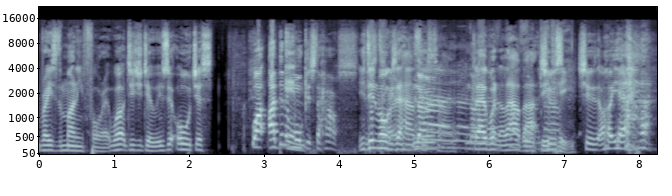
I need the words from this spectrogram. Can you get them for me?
raise the money for it? What did you do? Is it all just Well, I didn't In- mortgage the house. you didn't mortgage the house? No, this No, time? no, no, Clare no, wouldn't allow probably that. She was, DP. she was. Oh yeah.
